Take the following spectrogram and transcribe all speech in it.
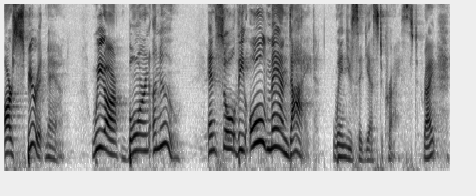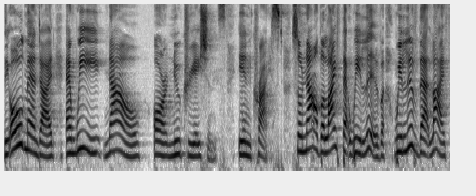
our spirit man. We are born anew. And so the old man died when you said yes to Christ, right? The old man died, and we now are new creations in Christ. So now the life that we live, we live that life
